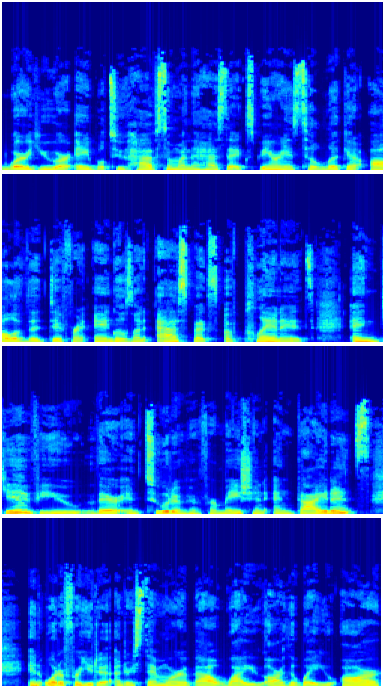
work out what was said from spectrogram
where you are able to have someone that has the experience to look at all of the different angles and aspects of planets and give you their intuitive information and guidance in order for you to understand more about why you are the way you are,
